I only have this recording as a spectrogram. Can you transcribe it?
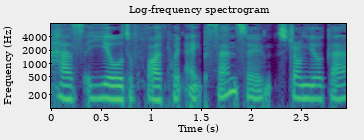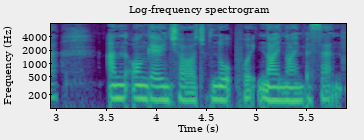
has a yield of 5.8%, so strong yield there, and an ongoing charge of 0.99%.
